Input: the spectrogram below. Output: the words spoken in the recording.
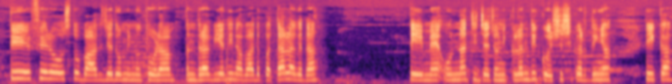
ਅਤੇ ਫਿਰ ਉਸ ਤੋਂ ਬਾਅਦ ਜਦੋਂ ਮੈਨੂੰ ਥੋੜ੍ਹਾ ਪੰਦਰਾਂ ਵੀਹ ਦਿਨਾਂ ਬਾਅਦ ਪਤਾ ਲੱਗਦਾ ਅਤੇ ਮੈਂ ਉਹਨਾਂ ਚੀਜ਼ਾਂ ਚੋਂ ਨਿਕਲਣ ਦੀ ਕੋਸ਼ਿਸ਼ ਕਰਦੀ ਹਾਂ, ਠੀਕ ਆ।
